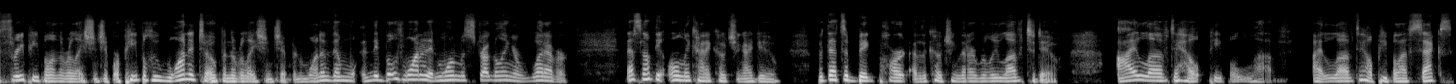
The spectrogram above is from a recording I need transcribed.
three people in the relationship or people who wanted to open the relationship and one of them, and they both wanted it and one was struggling or whatever. That's not the only kind of coaching I do, but that's a big part of the coaching that I really love to do. I love to help people love. I love to help people have sex.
